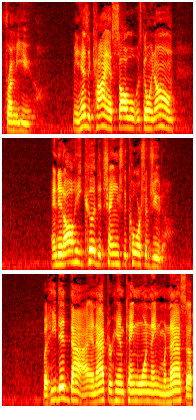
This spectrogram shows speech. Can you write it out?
from you. I mean, Hezekiah saw what was going on and did all he could to change the course of Judah. But he did die, and after him came one named Manasseh,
